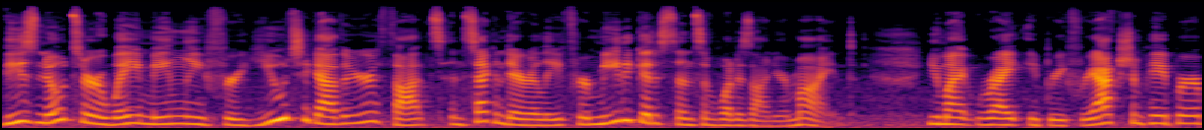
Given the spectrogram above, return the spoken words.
These notes are a way mainly for you to gather your thoughts and secondarily for me to get a sense of what is on your mind. You might write a brief reaction paper,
